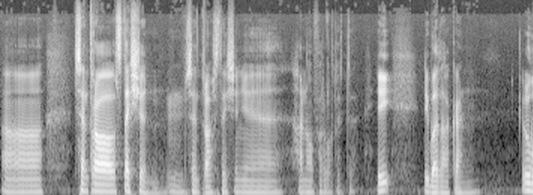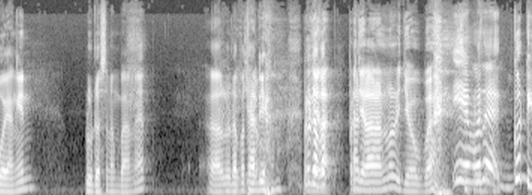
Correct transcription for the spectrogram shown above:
eh, Central Station. Hmm. Central Stationnya Hanover waktu itu. Jadi dibatalkan. Lu bayangin lu udah seneng banget eh, lu dapat hadiah. Lu dapat perjalanan lo udah jauh banget. iya maksudnya gue di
